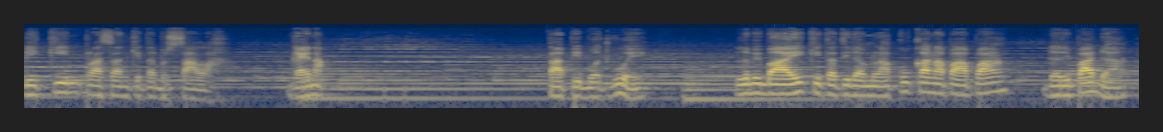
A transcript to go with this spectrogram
bikin perasaan kita bersalah. Gak enak. Tapi buat gue, lebih baik kita tidak melakukan apa-apa daripada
